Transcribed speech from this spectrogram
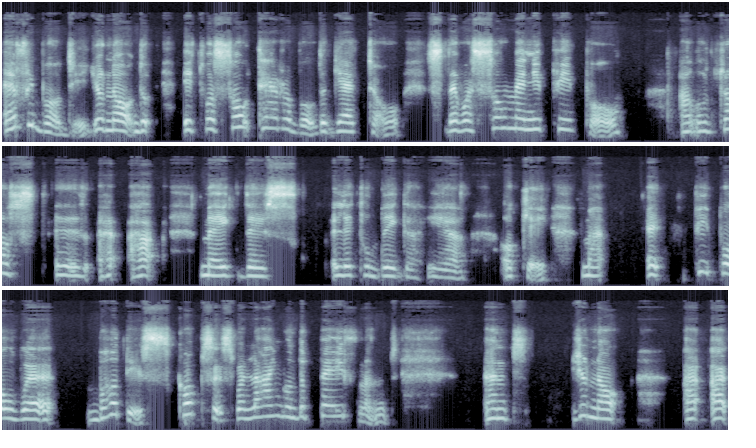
everybody. You know, the, it was so terrible. The ghetto. S- There were so many people. I will just ha- make this a little bigger here. Okay, my uh, people were bodies, corpses were lying on the pavement, and you know, I I,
